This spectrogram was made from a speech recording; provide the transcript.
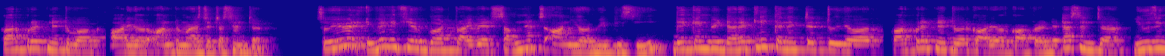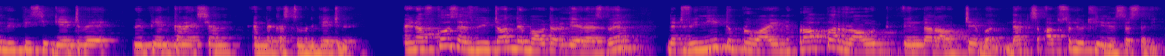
corporate network or your on-premise data center. So even, even if you've got private subnets on your VPC, they can be directly connected to your corporate network or your corporate data center using VPC gateway, VPN connection, and the customer gateway. And of course, as we talked about earlier as well, that we need to provide proper route in the route table. That's absolutely necessary.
